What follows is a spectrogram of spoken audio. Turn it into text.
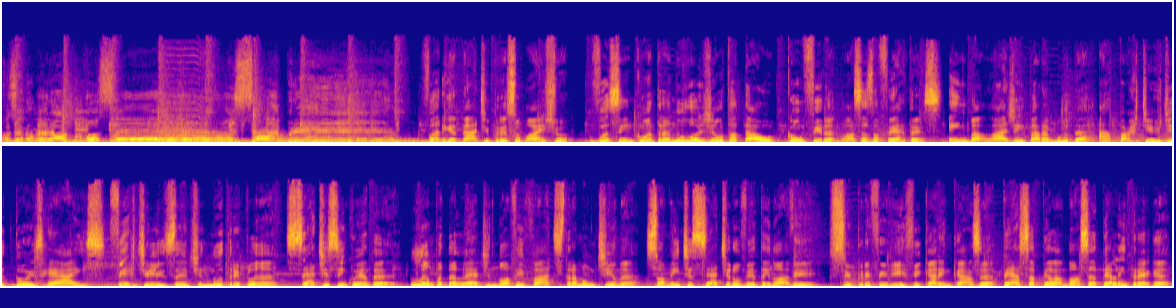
Fazendo o melhor por você Sempre Variedade e preço baixo? Você encontra no Lojão Total. Confira nossas ofertas. Embalagem para muda a partir de dois reais. Fertilizante Nutriplan 7,50. Lâmpada LED 9 watts Tramontina somente 7,99. Se preferir ficar em casa, peça pela nossa tela entrega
